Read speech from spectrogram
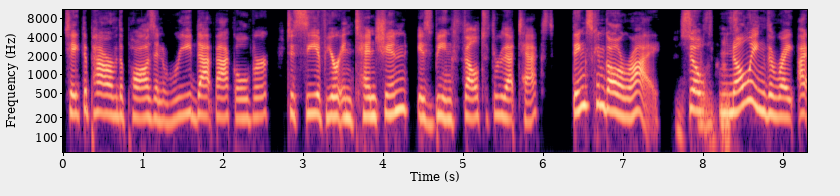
take the power of the pause and read that back over to see if your intention is being felt through that text, things can go awry. So knowing the right I,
